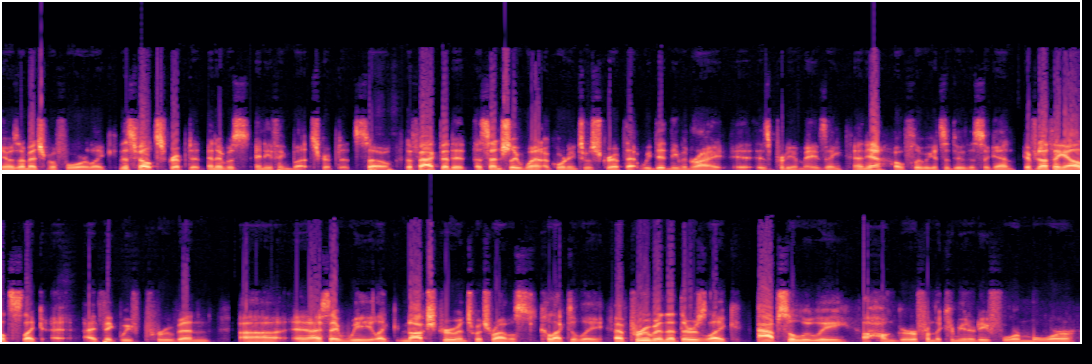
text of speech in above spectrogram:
you know, as I mentioned before, like this felt scripted and it was anything but scripted. So the fact that it essentially went according to a script that we didn't even write is pretty amazing. And yeah, hopefully we get to do this again. If nothing else, like I- I think we've proven, uh, and I say we, like Nox Crew and Twitch Rivals collectively have proven that there's like absolutely a hunger from the community for more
